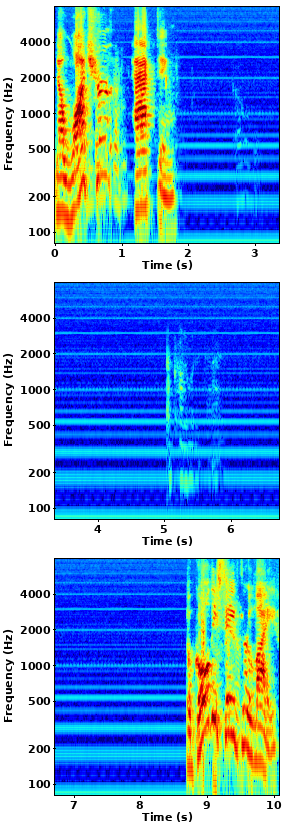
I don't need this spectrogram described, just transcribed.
Now watch her acting. So Goldie saved her life.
